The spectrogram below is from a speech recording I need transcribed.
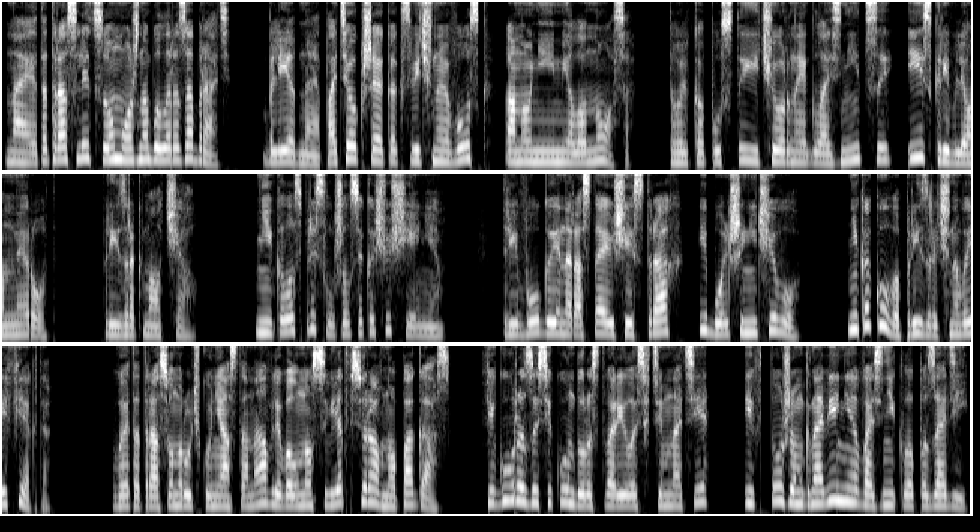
На этот раз лицо можно было разобрать. Бледное, потекшее, как свечной воск, оно не имело носа. Только пустые черные глазницы и искривленный рот. Призрак молчал. Николас прислушался к ощущениям. Тревога и нарастающий страх, и больше ничего. Никакого призрачного эффекта. В этот раз он ручку не останавливал, но свет все равно погас. Фигура за секунду растворилась в темноте и в то же мгновение возникла позади.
